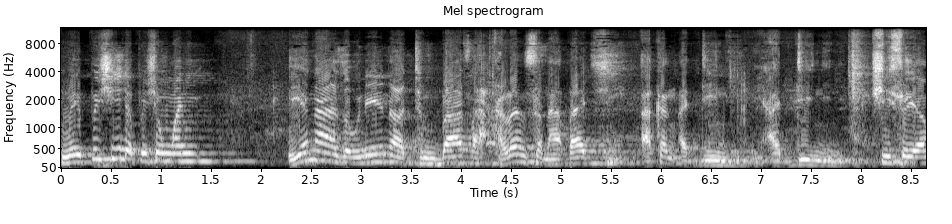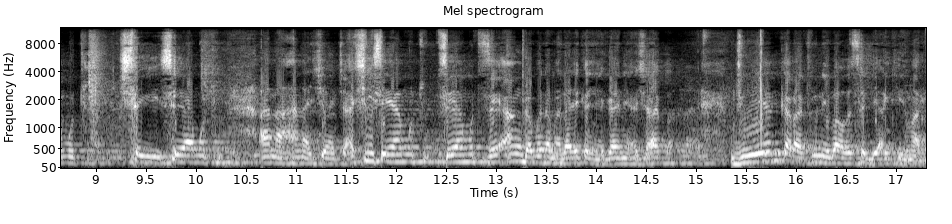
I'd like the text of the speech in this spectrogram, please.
Mai fushi da fushin wani yana zaune yana tumbatsa ransa na ɓaci akan addini. Addini shi sai ya mutu sai sai ya mutu. Ana hana shi a shi sai ya mutu sai ya mutu sai an gaba da mala'ikan ya gane a shafa juyen karatu ne ba wasali ake mara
